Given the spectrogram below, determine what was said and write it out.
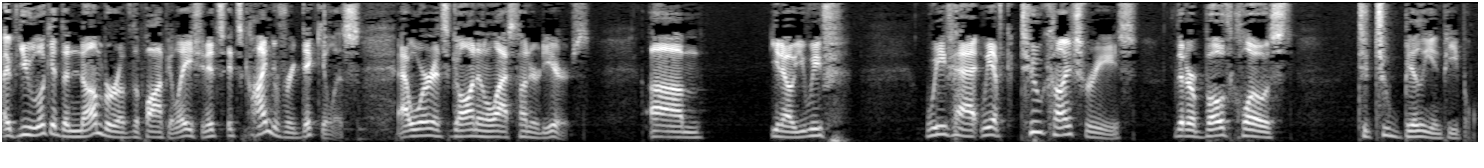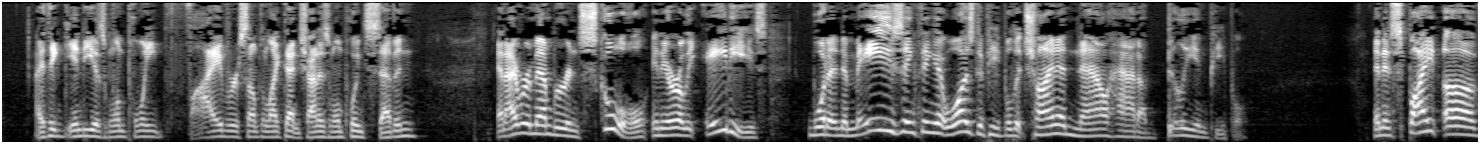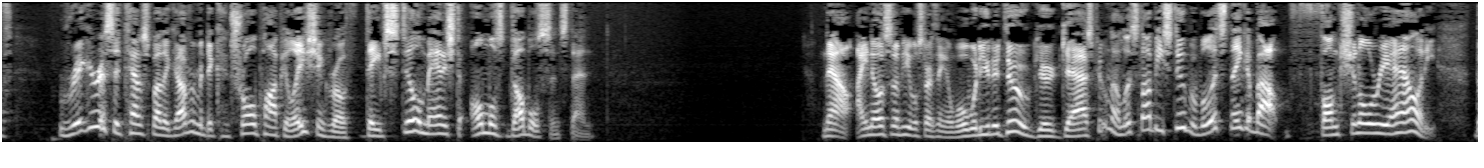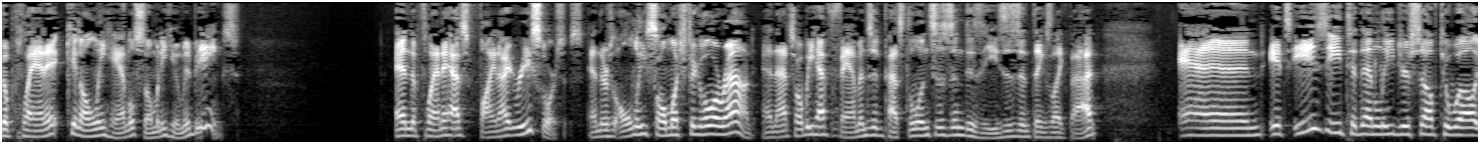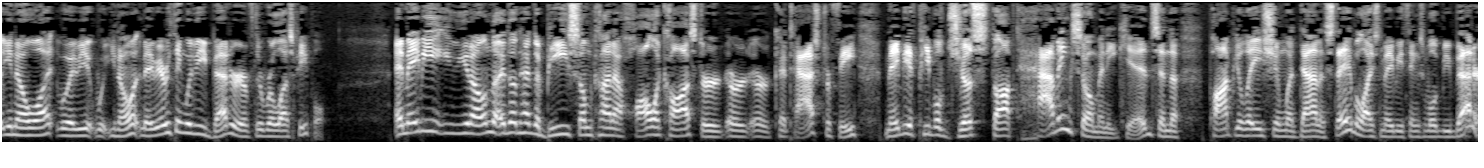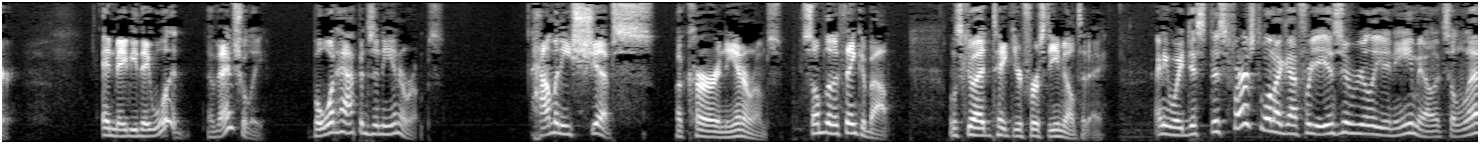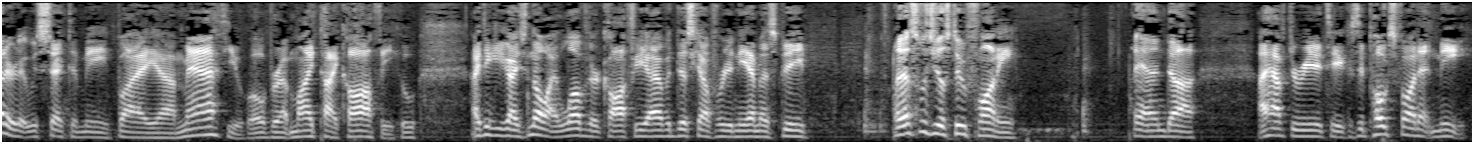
If you look at the number of the population, it's it's kind of ridiculous at where it's gone in the last hundred years. Um, you know, you, we've we've had we have two countries that are both close to two billion people. I think India is 1.5 or something like that, and China is 1.7. And I remember in school in the early 80s what an amazing thing it was to people that China now had a billion people. And in spite of rigorous attempts by the government to control population growth, they've still managed to almost double since then. Now, I know some people start thinking, well, what are you going to do? gas people? No, let's not be stupid, but let's think about functional reality. The planet can only handle so many human beings. And the planet has finite resources, and there's only so much to go around. And that's why we have famines and pestilences and diseases and things like that. And it's easy to then lead yourself to, well, you know what? Maybe, you know what? Maybe everything would be better if there were less people. And maybe, you know, it doesn't have to be some kind of holocaust or, or, or, catastrophe. Maybe if people just stopped having so many kids and the population went down and stabilized, maybe things will be better. And maybe they would eventually. But what happens in the interims? How many shifts occur in the interims? Something to think about. Let's go ahead and take your first email today. Anyway, this this first one I got for you isn't really an email. It's a letter that was sent to me by uh, Matthew over at My Thai Coffee, who I think you guys know I love their coffee. I have a discount for you in the MSB. And this was just too funny, and uh, I have to read it to you because it pokes fun at me.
